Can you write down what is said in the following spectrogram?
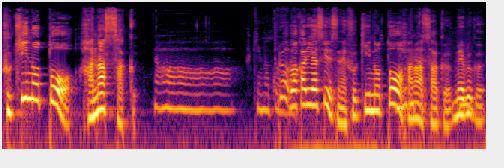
吹きのと花咲く。これは分かりやすいですね。吹きのと花咲く。芽吹く。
